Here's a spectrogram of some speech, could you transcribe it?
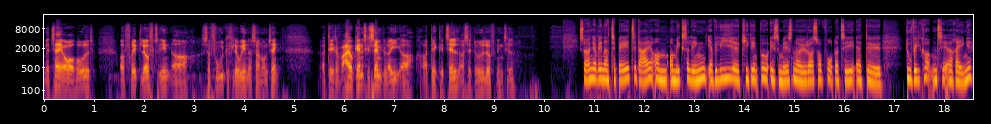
med tag over hovedet og frit luft ind, og så fugle kan flyve ind og sådan nogle ting. Og det var jo ganske simpelt i at, at dække det til og sætte noget udluftning til. Søren, jeg vender tilbage til dig om, om ikke så længe. Jeg vil lige øh, kigge ind på sms'en, og jeg vil også opfordre til, at øh, du er velkommen til at ringe.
